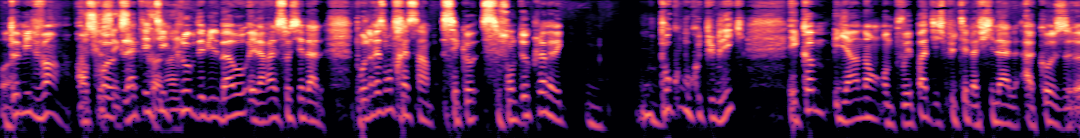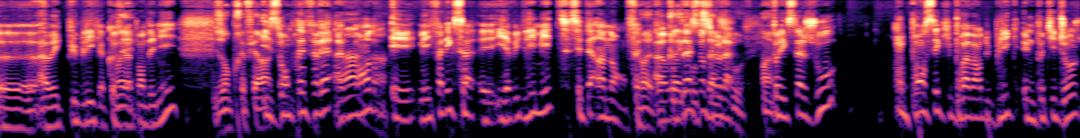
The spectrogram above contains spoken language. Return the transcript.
2020, Qu'est-ce que entre l'Athletic Club de Bilbao et la Real Sociedad. Pour une raison très simple, c'est que ce sont deux clubs avec beaucoup beaucoup de public et comme il y a un an on ne pouvait pas disputer la finale à cause euh, avec public à cause de la pandémie ils ont préféré ils ont préféré Ah. attendre et mais il fallait que ça il y avait une limite c'était un an en fait Ouais, donc là, il Au-delà faut de que ce ça niveau-là. joue. Ouais. il fallait que ça joue on pensait qu'il pourrait avoir du public, une petite jauge,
